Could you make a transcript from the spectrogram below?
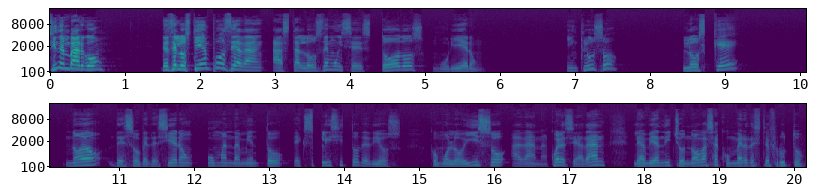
Sin embargo, desde los tiempos de Adán hasta los de Moisés, todos murieron incluso los que no desobedecieron un mandamiento explícito de Dios, como lo hizo Adán. Acuérdese, Adán le habían dicho, no vas a comer de este fruto.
